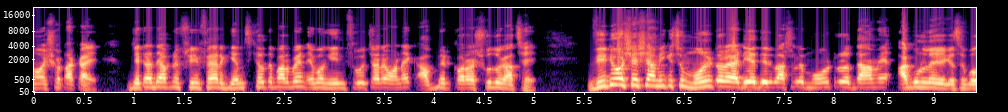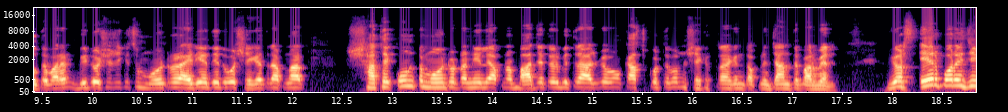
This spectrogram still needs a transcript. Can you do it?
নয়শো টাকায়, যেটা দিয়ে আপনি ফ্রি ফায়ার গেমস খেলতে পারবেন এবং ইন ফিউচারে অনেক আপডেট করার সুযোগ আছে। ভিডিও শেষে আমি কিছু মনিটর আইডিয়া দিয়ে দেবো, আসলে মনিটরের দামে আগুন লেগে গেছে বলতে পারেন। ভিডিও শেষে কিছু মনিটর আইডিয়া দিয়ে দেবো, সেক্ষেত্রে আপনার সাথে কোনটা মনিটরটা নিলে আপনার বাজেটের ভিতরে আসবে এবং কাজ করতে পারবেন, সেক্ষেত্রে কিন্তু আপনি জানতে পারবেন। ভিউয়ার্স এরপরে যে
